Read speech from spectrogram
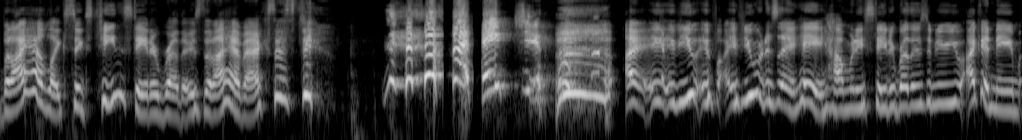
but I have like 16 Stater brothers that I have access to. I hate you. I if you if you were to say, "Hey, how many Stater brothers are near you?" I could name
